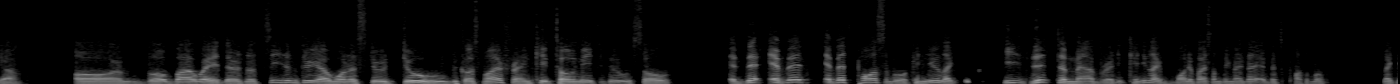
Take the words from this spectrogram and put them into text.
Yeah. Um. But by the way, there's a season three I want us to do because my friend keep telling me to do. So, if the, if it if it's possible, can you like he did the map ready? Can you like modify something like that if it's possible? Like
